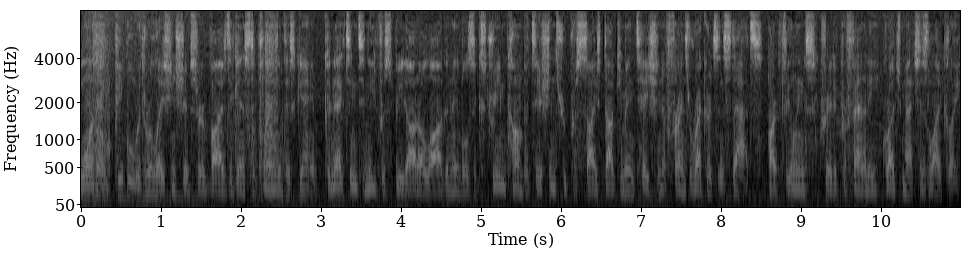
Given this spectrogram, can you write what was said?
Warning, people with relationships are advised against the playing of this game. Connecting to Need for Speed Autolog enables extreme competition through precise documentation of friends' records and stats. Hard feelings, creative profanity, grudge matches likely.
